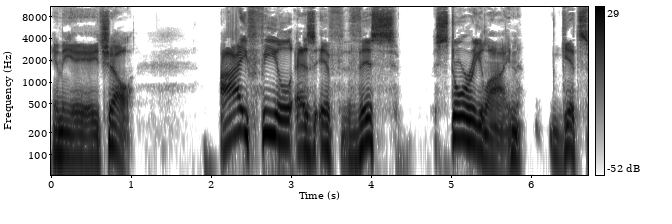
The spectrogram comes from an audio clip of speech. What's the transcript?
in the AHL. I feel as if this storyline gets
